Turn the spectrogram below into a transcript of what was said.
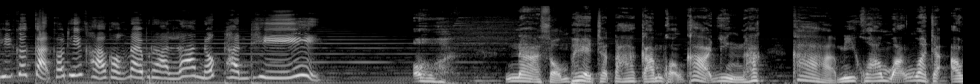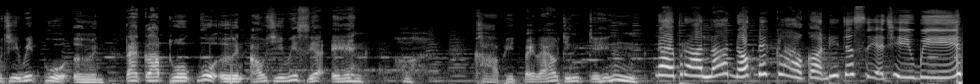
พิษก็กัดเข้าที่ขาของนายพรานล่านกทันที โอ้ น่าสมเพชชะตากรรมของข้ายิ่งนัก ข้ามีความหวังว่าจะเอาชีวิตผู้อื่น แต่กลับถูกผู้อื่นเอาชีวิตเสียเองข้าผิดไปแล้วจริงๆ นายพรานล่านกได้กล่าวก่อนที่จะเสียชีวิต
